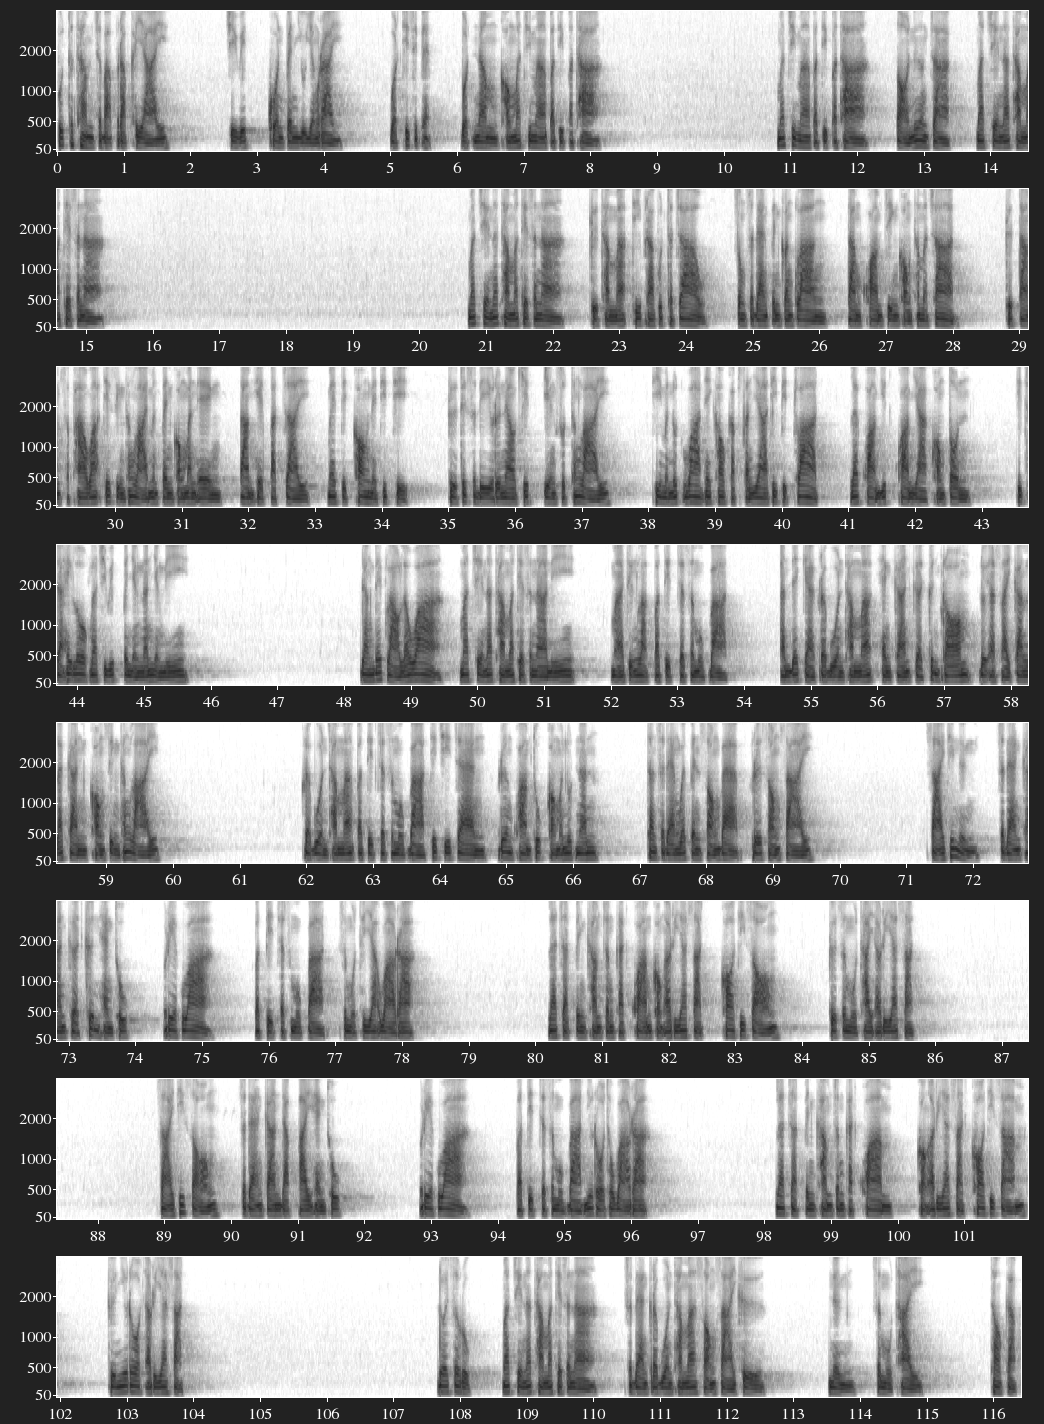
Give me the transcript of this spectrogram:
พุทธธรรมฉบับปรับขยาย ชีวิตควรเป็นอยู่อย่างไร บทที่ 11 บทนำของมัชฌิมาปฏิปทา มัชฌิมาปฏิปทา ต่อเนื่องจากมัชเชนธรรมเทศนา มัชเชนธรรมเทศนา คือธรรมะที่พระพุทธเจ้า ทรงแสดงเป็นกลางๆ ตามความจริงของธรรมชาติ คือตามสภาวะที่สิ่งทั้งหลายมันเป็นของมันเอง ตามเหตุปัจจัยไม่ติดข้องในทิฏฐิ คือทฤษฎีหรือแนวคิดเอียงสุดทั้งหลาย ที่มนุษย์วาดให้เข้ากับสัญญาที่ผิดพลาด และความยึดความอยากของตน ที่จะให้โลกและชีวิตเป็นอย่างนั้นอย่างนี้ ดังได้กล่าวแล้วว่า มัชเชนธรรมเทศนานี้ หมายถึงหลักปฏิจจสมุปบาท อันได้แก่กระบวนธรรมะแห่งการเกิดขึ้นพร้อม โดยอาศัยกันและกันของสิ่งทั้งหลาย กระบวนธรรมะปฏิจจสมุปบาทที่ชี้แจงเรื่องความทุกข์ของมนุษย์นั้น ท่านแสดงไว้เป็นสองแบบหรือสองสาย สายที่หนึ่งแสดงการเกิดขึ้นแห่งทุกข์ เรียกว่า ปฏิจจสมุปบาท สมุทยวาระ และจัดเป็นคำจำกัดความของอริยสัจข้อที่สอง คือสมุทัยอริยสัจสายที่สองแสดงการดับไปแห่งทุกข์ เรียกว่า ปฏิจจสมุปบาทนิโรธวาระ และจัดเป็นคำจำกัดความของอริยสัจข้อที่สามคือนิโรธอริยสัจโดยสรุป มัชเชนธรรมเทศนา แสดงกระบวนธรรมะสองสายคือ 1. สมุทัยเท่ากับ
